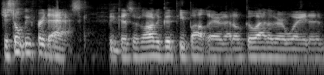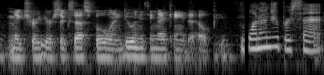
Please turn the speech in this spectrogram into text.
Just don't be afraid to ask because there's a lot of good people out there that'll go out of their way to make sure you're successful and do anything they can to help you. 100%.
